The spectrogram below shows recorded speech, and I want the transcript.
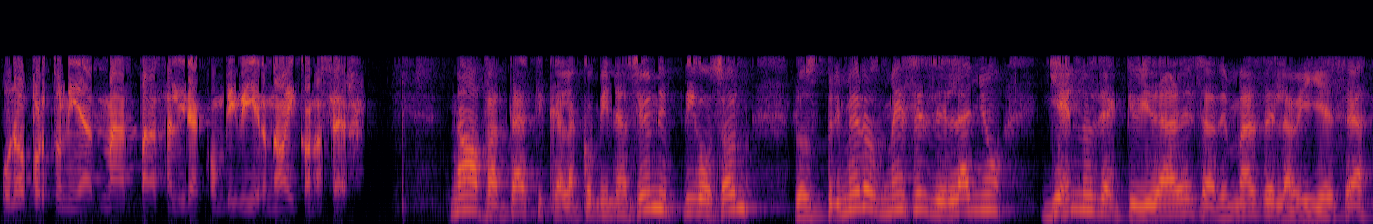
una oportunidad más para salir a convivir, ¿no? Y conocer. No, fantástica. La combinación, digo, son los primeros meses del año llenos de actividades, además de la belleza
